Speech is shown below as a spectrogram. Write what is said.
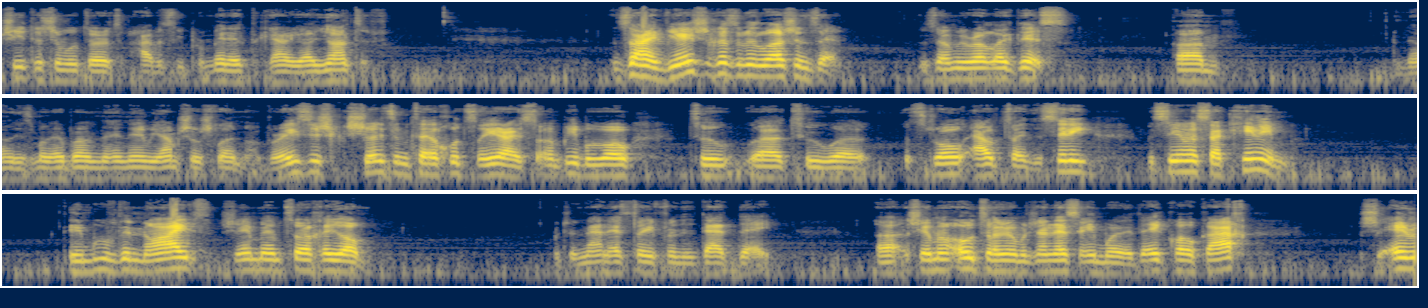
Pshita shemutar, it's obviously permitted to carry a yontif. Zayin, v'yesh because of the lashon zeh. So we wrote like this. Um, now this the name Yam Shel Shlomo. V'reisish shoytzim tel chutz le'ir. Some people go to uh, to uh, stroll outside the city. V'siyam sakinim. They move the knives. Shem bem tzorchayom, which are not necessary for the, that day. Uh, More. They call kach. She'en.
